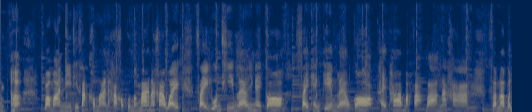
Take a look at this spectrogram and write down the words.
มประมาณนี้ที่สั่งเข้ามานะคะ ขอบคุณมากๆนะคะ ไว้ใส่รวมทีมแล้วยังไงก็ใส่แข่งเกมแล้วก็ถ่ายภาพมาฝากบ้างนะคะสำหรับวัน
